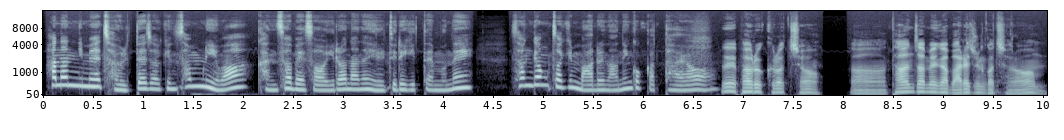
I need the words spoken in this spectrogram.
하나님의 절대적인 섭리와 간섭에서 일어나는 일들이기 때문에 성경적인 말은 아닌 것 같아요. 네, 바로 그렇죠. 어, 다은 자매가 말해준 것처럼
